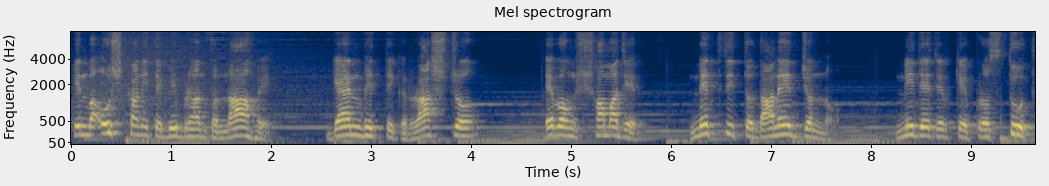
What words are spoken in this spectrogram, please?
কিংবা উস্কানিতে বিভ্রান্ত না হয়ে জ্ঞানভিত্তিক রাষ্ট্র এবং সমাজের নেতৃত্ব দানের জন্য নিজেদেরকে প্রস্তুত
